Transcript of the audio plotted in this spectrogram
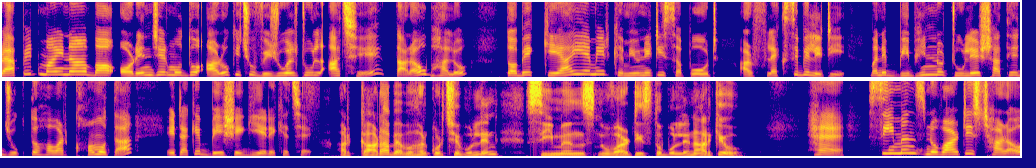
র্যাপিড মাইনা বা অরেঞ্জের মধ্যে আরও কিছু ভিজুয়াল টুল আছে তারাও ভালো। তবে কেআইএম এর কমিউনিটি সাপোর্ট আর ফ্লেক্সিবিলিটি মানে বিভিন্ন টুলের সাথে যুক্ত হওয়ার ক্ষমতা এটাকে বেশ এগিয়ে রেখেছে। আর কারা ব্যবহার করছে বললেন? সিমেন্স নোভার্টিস তো বললেন আর কেউ? হ্যাঁ সিমেন্স নোভার্টিস ছাড়াও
